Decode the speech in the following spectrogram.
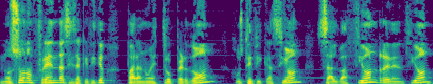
no son ofrendas y sacrificios para nuestro perdón, justificación, salvación, redención,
